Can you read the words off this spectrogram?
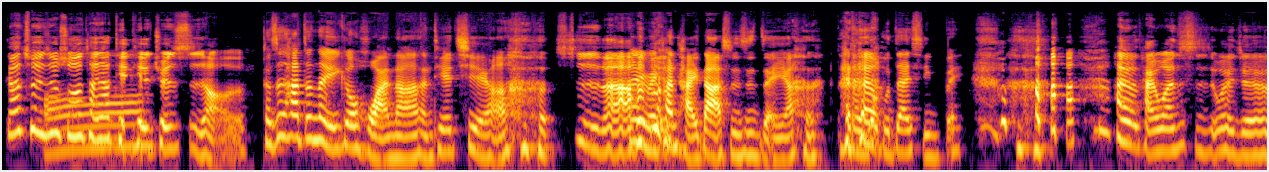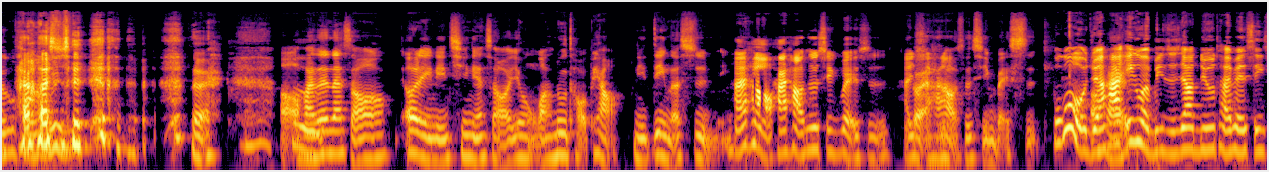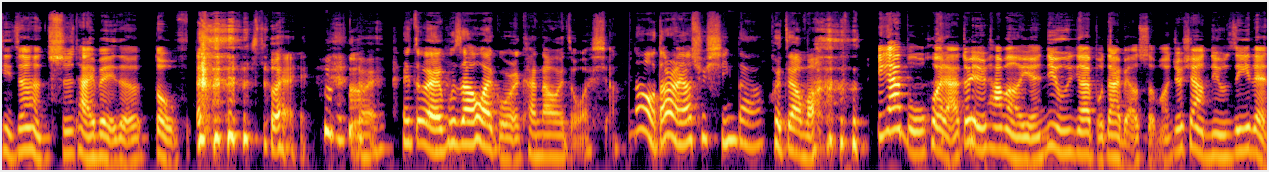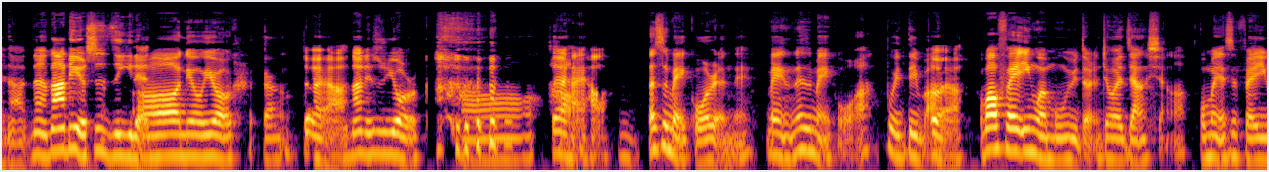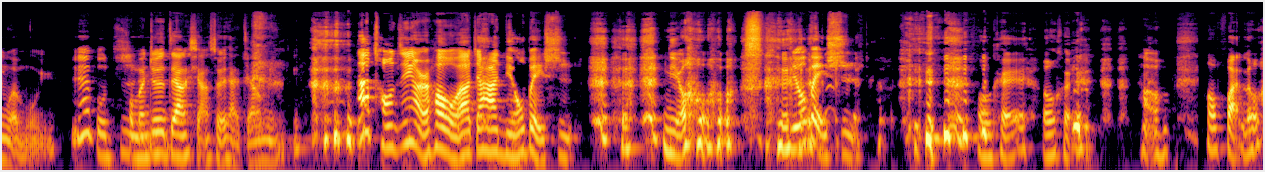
干脆就说它叫甜甜圈市好了。可是它真的一个环啊，很贴切啊。是啦，那你没看台大市是怎样？台大又不在新北，还有台湾市，我也觉得台湾市。对，哦，反正那时候二零零七年时候。用网络投票你定了市民，还好还好是新北市，对，还好是新北市。不过我觉得它英文名字叫 New Taipei City，真的很吃台北的豆腐。对 对，哎对，不知道外国人看到会怎么想？那我当然要去新的啊，会这样吗？应该不会啦，对于他们而言，New 应该不代表什么。就像 New Zealand 啊，那那里也是 Zealand 哦，New York 这样。对啊，那里是 York？哦，这还好。嗯，那是美国人呢，美那是美国啊，不一定吧？对啊，我不知道非英文母语的人就会这样想啊。我们也是非英文母语，应该不至我们就是这样想，所以才这样命名。那从今而后，我要叫他牛北市，牛纽北市。OK OK，好 好烦哦。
